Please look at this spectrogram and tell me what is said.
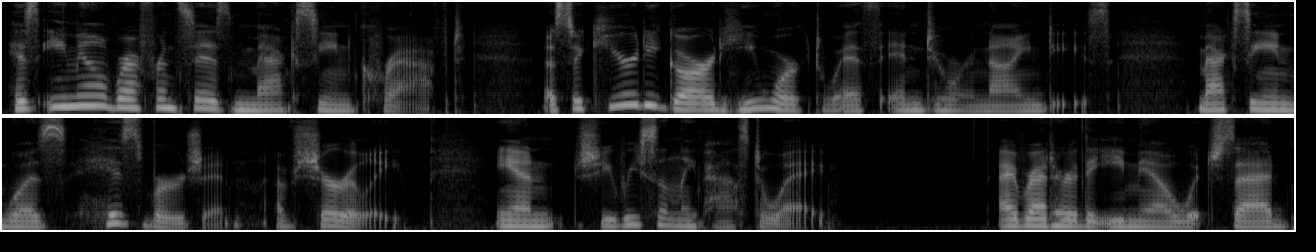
His email references Maxine Kraft, a security guard he worked with into her 90s. Maxine was his version of Shirley, and she recently passed away. I read her the email, which said,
